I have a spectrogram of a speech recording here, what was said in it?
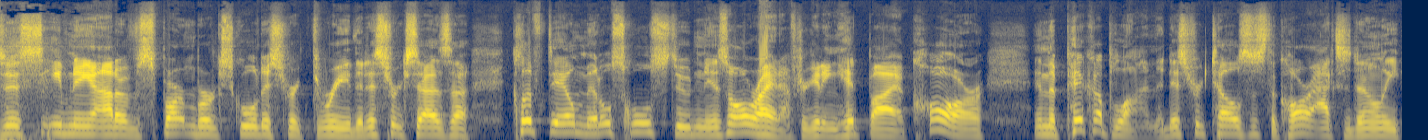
This evening out of Spartanburg School District 3, the district says a Clifdale Middle School student is all right after getting hit by a car in the pickup line. The district tells us the car accidentally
